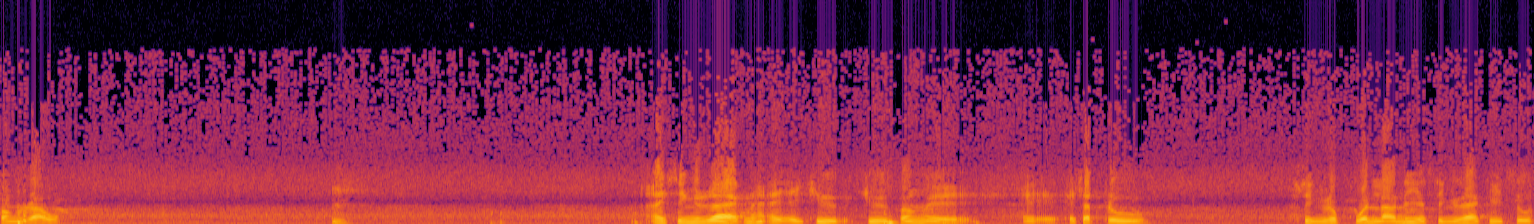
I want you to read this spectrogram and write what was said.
ของเรา ไอ้สิ่งแรกนะไอ้ไอ้ชื่อ ชื่อของไอ้ไอ้ไอ้ศัตรู สิ่งรบกวนเหล่านี้สิ่งแรกที่สุด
